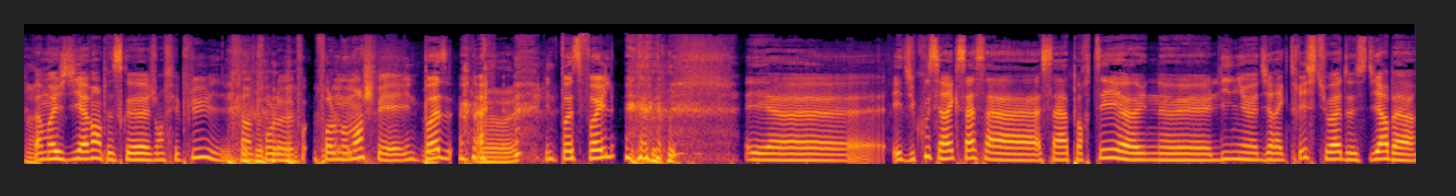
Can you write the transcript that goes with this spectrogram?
Ouais. Enfin, moi, je dis avant parce que j'en fais plus. Enfin, pour le pour, pour le moment, je fais une pause, Ouais, ouais. une pause foil. et euh, et du coup, c'est vrai que ça, ça ça a apporté une ligne directrice, tu vois, de se dire bah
